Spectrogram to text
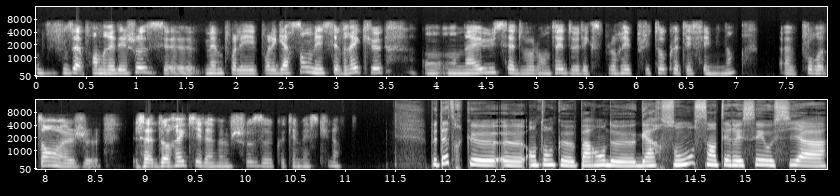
vous apprendrez des choses, euh, même pour les, pour les garçons, mais c'est vrai que on, a eu cette volonté de l'explorer plutôt côté féminin. Euh, pour autant, euh, j'adorais qu'il y ait la même chose côté masculin. Peut-être que, euh, en tant que parent de garçon, s'intéresser aussi à,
